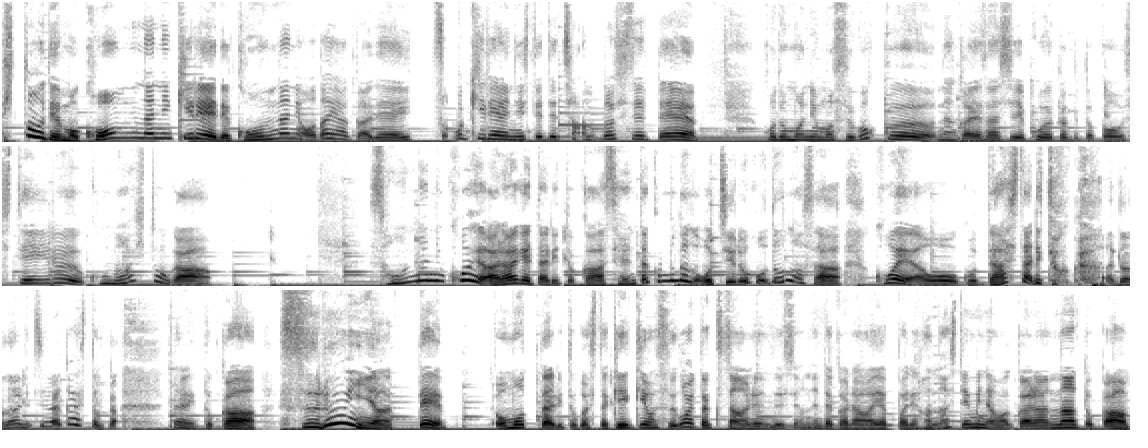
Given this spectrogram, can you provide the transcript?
人でもこんなに綺麗でこんなに穏やかでいつも綺麗にしててちゃんとしてて子供にもすごくなんか優しい声かけとかをしているこの人がそんなに声荒げたりとか洗濯物が落ちるほどのさ声をこう出したりとか 怒鳴り散らかしとかたりとかするんやって思ったりとかした経験はすごいたくさんあるんですよね。だからやっぱり話してみなわからんなとか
